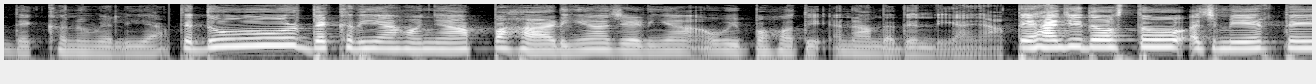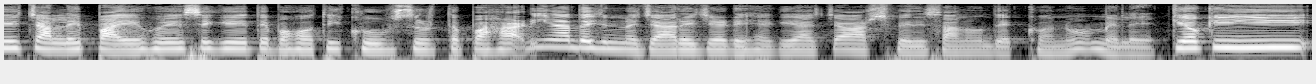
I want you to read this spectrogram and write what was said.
ਦੇਖਣ ਨੂੰ ਮਿਲੀ ਆ। ਤੇ ਦੂਰ ਦਿਖਦੀਆਂ ਹੋਈਆਂ ਪਹਾੜੀਆਂ ਜਿਹੜੀਆਂ ਉਹ ਵੀ ਬਹੁਤ ਹੀ ਆਨੰਦ ਦਿੰਦੀਆਂ ਆ। ਤੇ ਹਾਂਜੀ ਦੋਸਤੋ ਅਜਮੇਰ ਤੇ ਚਾਲੇ ਪਾਏ ਹੋਏ ਸੀਗੇ ਤੇ ਬਹੁਤ ਹੀ ਖੂਬਸੂਰਤ ਪਹਾੜੀਆਂ ਦੇ ਨਜ਼ਾਰੇ ਜਿਹੜੇ ਹੈਗੇ ਆ ਚਾਰ ਸਵੇਰੇ ਸਾਨੂੰ ਦੇਖਣ ਨੂੰ ਮਿਲੇ। ਕਿਉਂਕਿ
